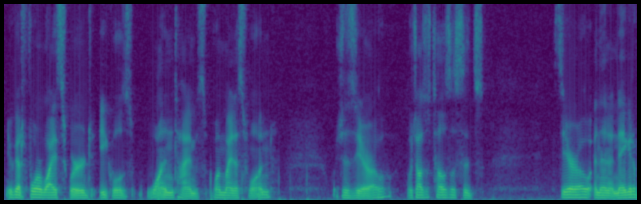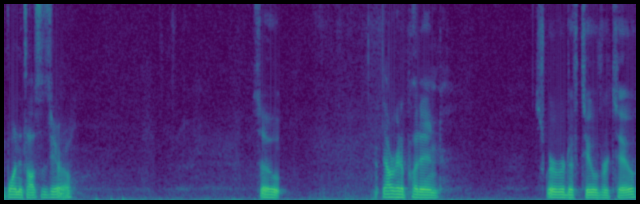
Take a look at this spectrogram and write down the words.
you get 4y squared equals 1 times 1 minus 1, which is 0, which also tells us it's 0, and then at negative 1, it's also 0. So now we're going to put in square root of 2 over 2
